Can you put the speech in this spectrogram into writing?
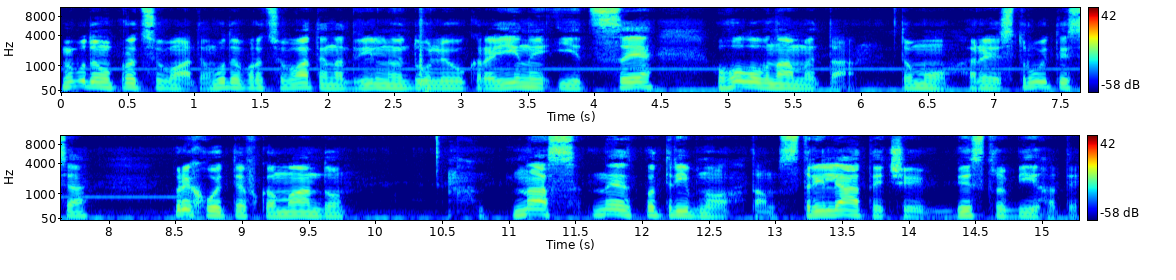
Ми будемо працювати. Ми будемо працювати над вільною долею України, і це головна мета. Тому реєструйтеся, приходьте в команду. Нас не потрібно там стріляти чи бистро бігати.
